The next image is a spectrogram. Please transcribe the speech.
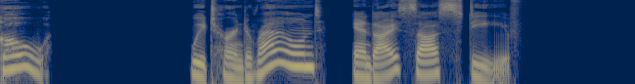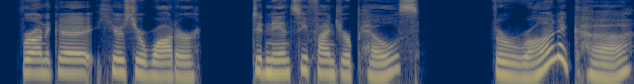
go. We turned around and I saw Steve. Veronica, here's your water. Did Nancy find your pills? Veronica?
